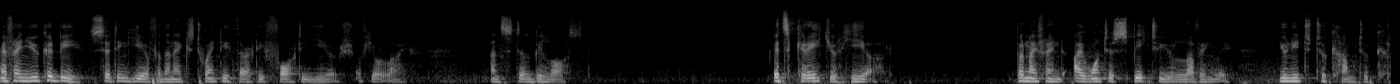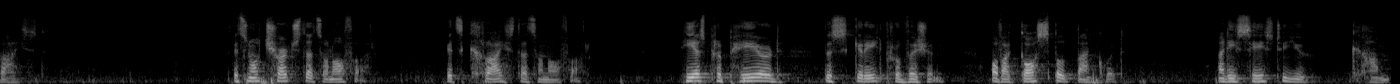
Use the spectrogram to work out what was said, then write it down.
My friend, you could be sitting here for the next 20, 30, 40 years of your life and still be lost. It's great you're here. But, my friend, I want to speak to you lovingly. You need to come to Christ. It's not church that's on offer, it's Christ that's on offer. He has prepared this great provision of a gospel banquet. And He says to you, Come.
